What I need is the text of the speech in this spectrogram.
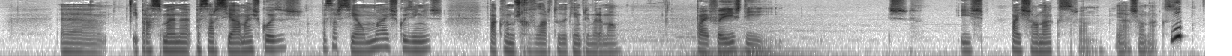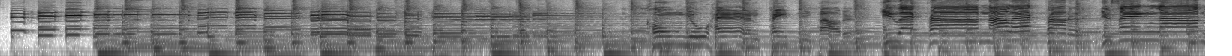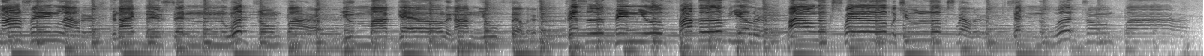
Uh, e para a semana passar-se-á mais coisas, passar-se-ão mais coisinhas, pá, que vamos revelar tudo aqui em primeira mão. Pai, foi isto e. E pai, Shaunax. Não. Yeah, Shaunax. Comb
